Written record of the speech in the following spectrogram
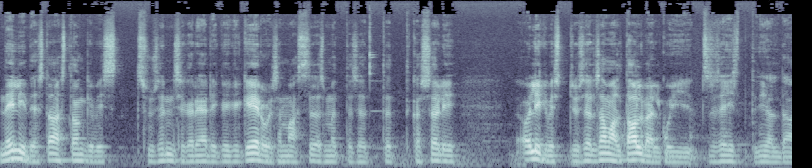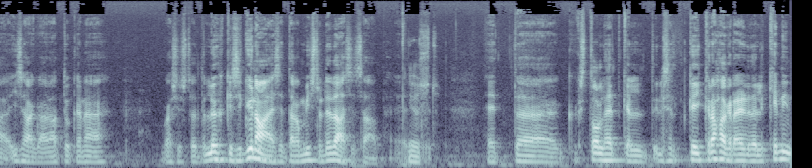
neliteist aasta ongi vist su senise karjääri kõige keerulisem aasta selles mõttes, et, et kas see oli äh, oligi vist ju sel samal talvel, kui sa seisid nii-öelda isaga natukene kas just öelda lõhkise küna ees, et aga mis nüüd edasi saab. just. et äh, kas tol hetkel lihtsalt kõik rahakarjäärid olid kinni,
